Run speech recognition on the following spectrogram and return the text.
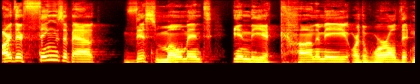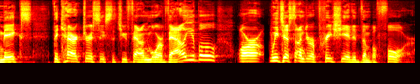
Are there things about this moment in the economy or the world that makes the characteristics that you found more valuable, or we just underappreciated them before?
